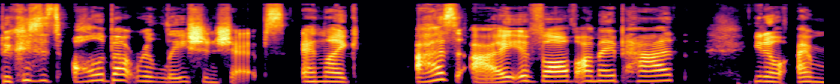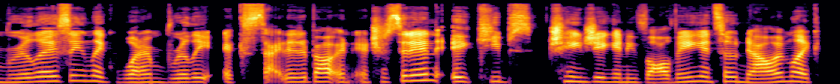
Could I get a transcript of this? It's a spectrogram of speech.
because it's all about relationships. And like as i evolve on my path you know i'm realizing like what i'm really excited about and interested in it keeps changing and evolving. And so now i'm like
